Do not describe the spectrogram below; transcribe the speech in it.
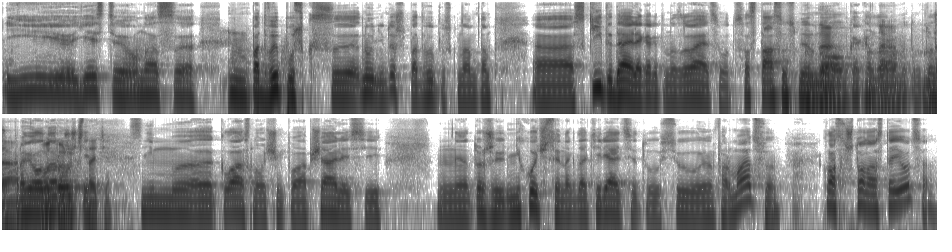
И есть у нас э, подвыпуск с, ну не то что подвыпуск, нам там э, скиты, да, или как это называется, вот со Стасом Смирновым, Да, как это, да, там тоже да. провел Вот тоже, дорожки. кстати. С ним э, классно очень пообщались и э, тоже не хочется иногда терять эту всю информацию. Классно, что она остается.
